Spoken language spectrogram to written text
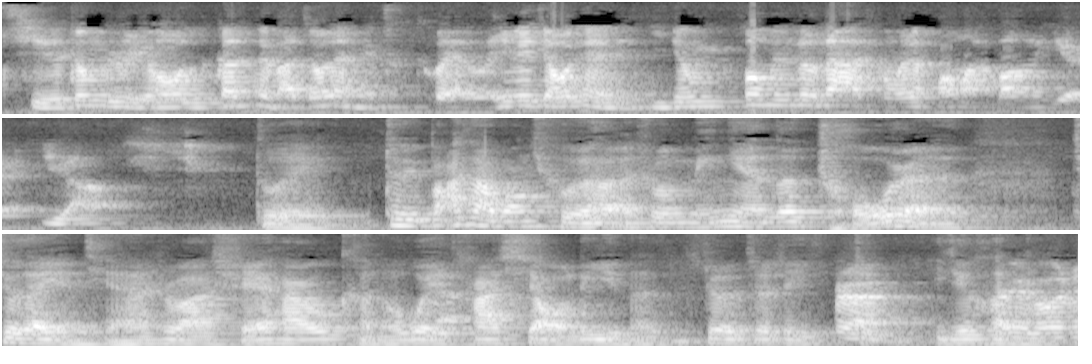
起了争执以后，干脆把教练给退了，因为教练已经光明正大成为了皇马帮的一员了。对，对于巴萨帮球员来说，明年的仇人就在眼前，是吧？谁还有可能为他效力呢？这这这是已经很。所以说这，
